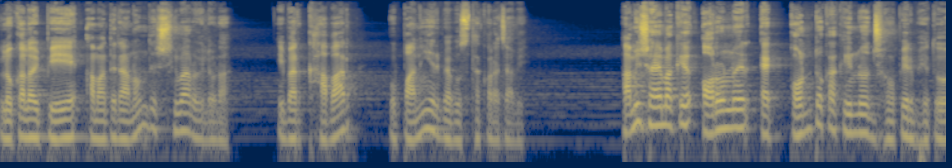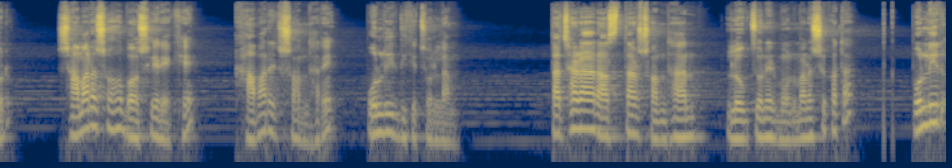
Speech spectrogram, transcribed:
লোকালয় পেয়ে আমাদের আনন্দের সীমা রইল না। এবার খাবার ও পানীয়ের ব্যবস্থা করা যাবে। আমি সাহেমাকে অরণ্যের এক কণ্টকাকীর্ণ ঝোপের ভেতর সামানাসহ বসিয়ে রেখে খাবারের সন্ধানে পল্লীর দিকে চললাম। তাছাড়া রাস্তার সন্ধান, লোকজনের মন মানসিকতা, পল্লীর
